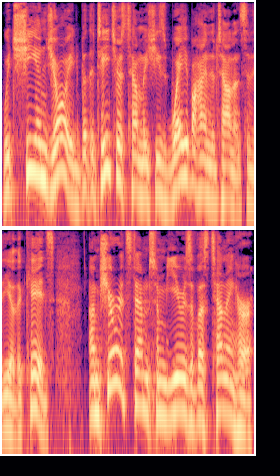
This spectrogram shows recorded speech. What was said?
which she enjoyed, but the teachers tell me she's way behind the talents of the other kids. I'm sure it stems from years of us telling her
